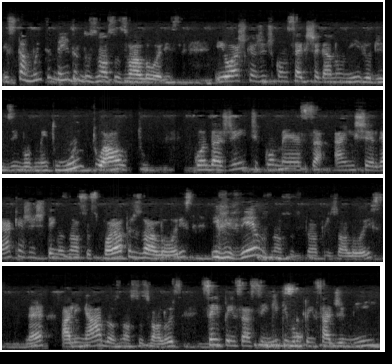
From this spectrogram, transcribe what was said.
Isso está muito dentro dos nossos valores. E eu acho que a gente consegue chegar num nível de desenvolvimento muito alto quando a gente começa a enxergar que a gente tem os nossos próprios valores e viver os nossos próprios valores, né? Alinhado aos nossos valores, sem pensar assim, o que, que vão pensar de mim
